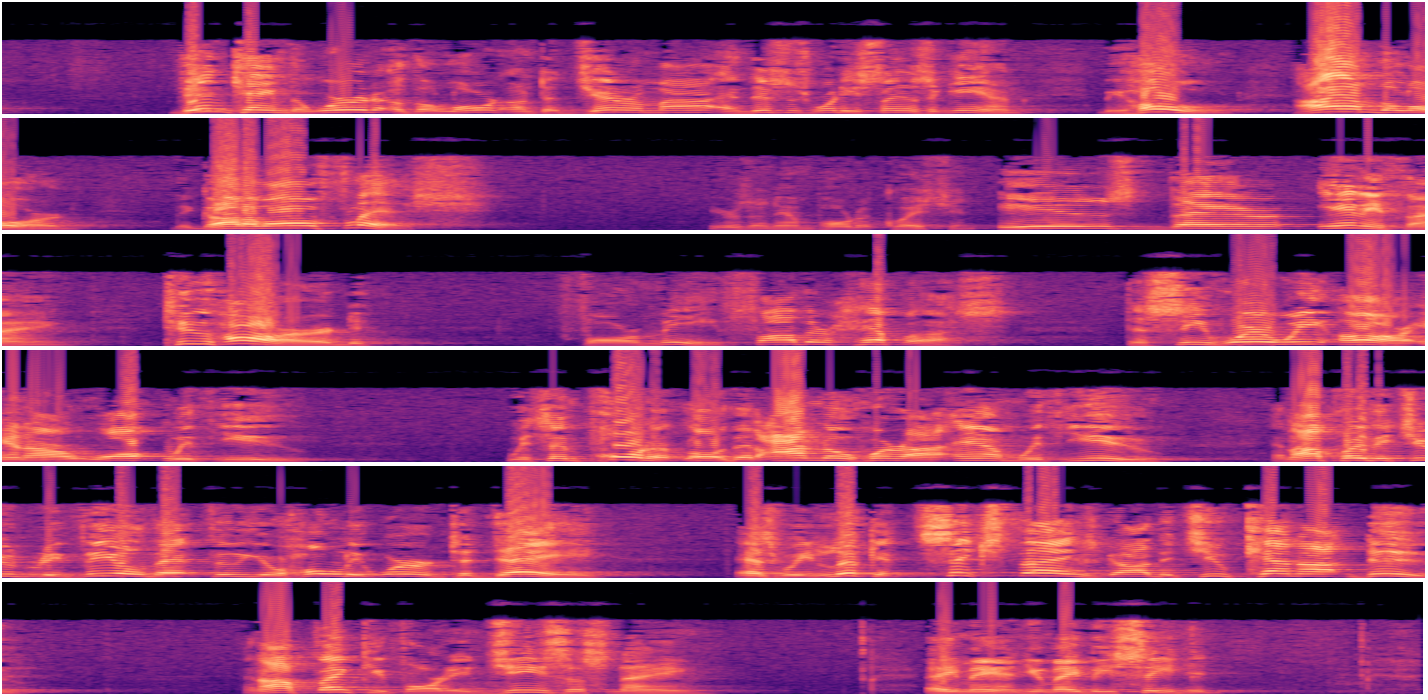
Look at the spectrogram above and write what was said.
Then came the word of the Lord unto Jeremiah, and this is what he says again. Behold, I am the Lord, the God of all flesh. Here's an important question. Is there anything too hard for me? Father, help us to see where we are in our walk with you. It's important, Lord, that I know where I am with you and I pray that you'd reveal that through your holy word today as we look at six things, God, that you cannot do. And I thank you for it in Jesus' name. Amen. You may be seated.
